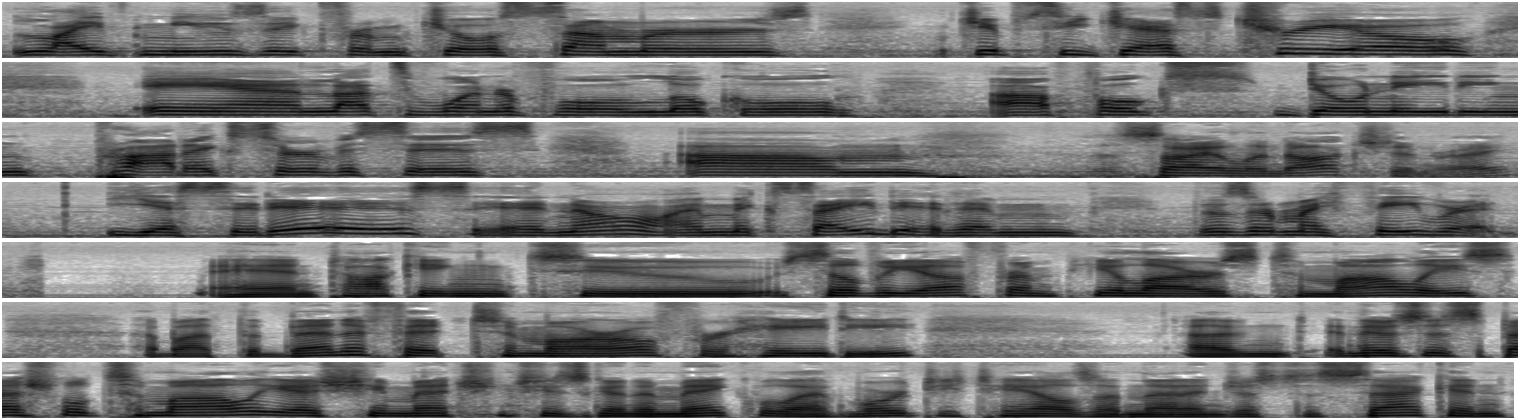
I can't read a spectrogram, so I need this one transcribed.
live music from Joe Summers, Gypsy Jazz Trio, and lots of wonderful local uh, folks donating product services. Um, the silent auction, right? Yes, it is. I know. I'm excited. I'm, those are my favorite and talking to Sylvia from Pilar's Tamales about the benefit tomorrow for Haiti. Um, and there's a special tamale, as she mentioned, she's going to make. We'll have more details on that in just a second.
